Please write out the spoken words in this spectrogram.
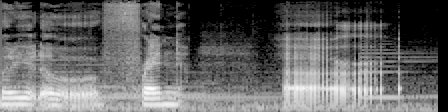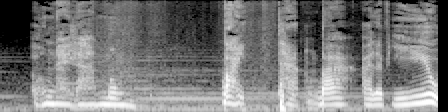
bây ở friend uh, hôm nay là mùng 7 tháng 3 I love you.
